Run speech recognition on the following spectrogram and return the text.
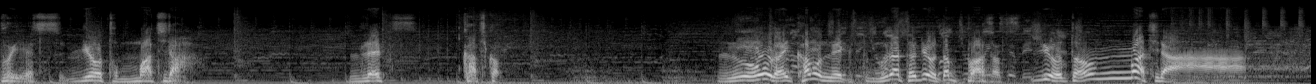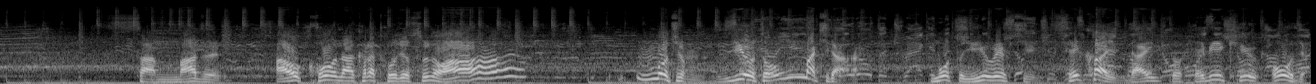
VS 亮と町田レッツ勝ち込み。オーライカモンネクスト村田亮太 VS 亮と町田さあまず青コーナーから登場するのはもちろんリオと町田。元 UFC 世界ライトヘビー級王者。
